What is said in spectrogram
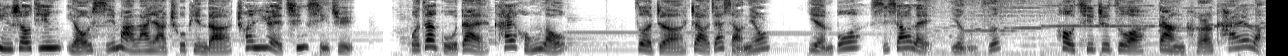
迎收听由喜马拉雅出品的穿越轻喜剧《我在古代开红楼》，作者赵家小妞，演播席小磊、影子，后期制作蛋壳开了。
